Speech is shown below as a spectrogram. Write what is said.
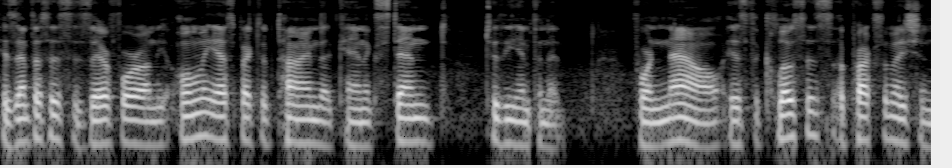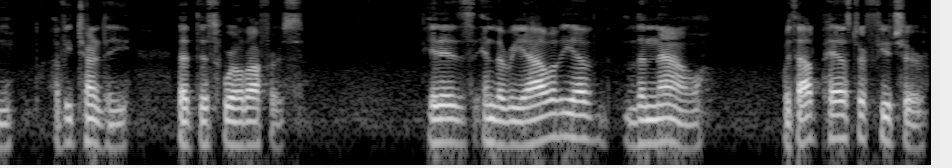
His emphasis is therefore on the only aspect of time that can extend to the infinite for now is the closest approximation of eternity that this world offers. It is in the reality of the now, without past or future,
